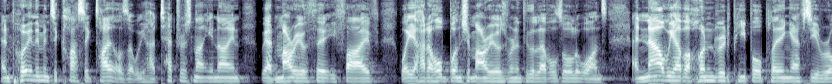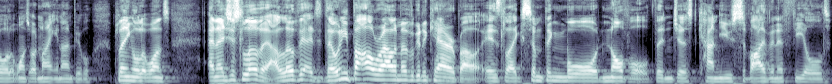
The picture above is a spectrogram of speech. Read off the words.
and putting them into classic titles. That we had Tetris 99, we had Mario 35, where you had a whole bunch of Marios running through the levels all at once. And now we have 100 people playing F Zero at once, or 99 people playing all at once. And I just love it. I love it. The only battle royale I'm ever going to care about is like something more novel than just can you survive in a field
